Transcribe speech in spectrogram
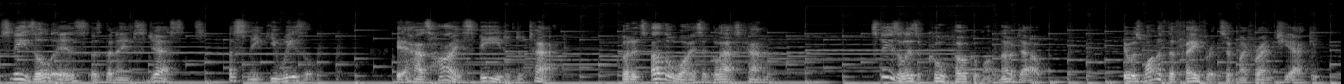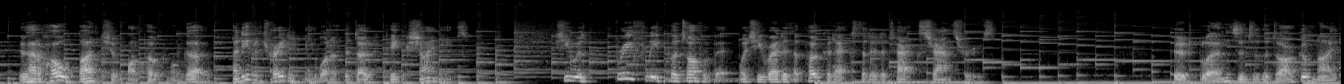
Sneasel is, as the name suggests, a sneaky weasel. It has high speed and attack, but it's otherwise a glass cannon. Sneasel is a cool Pokemon, no doubt. It was one of the favourites of my friend Chiaki, who had a whole bunch of on Pokemon Go, and even traded me one of the dope pink shinies. She was briefly put off a bit when she read in the Pokedex that it attacks Sandshrews. It blends into the dark of night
